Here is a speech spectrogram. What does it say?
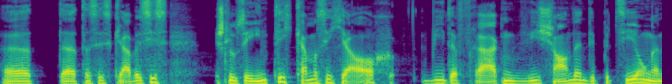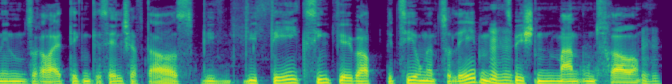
äh, das ist klar. Aber es ist schlussendlich kann man sich ja auch wieder fragen, wie schauen denn die Beziehungen in unserer heutigen Gesellschaft aus? Wie, wie fähig sind wir überhaupt Beziehungen zu leben mhm. zwischen Mann und Frau? Mhm.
